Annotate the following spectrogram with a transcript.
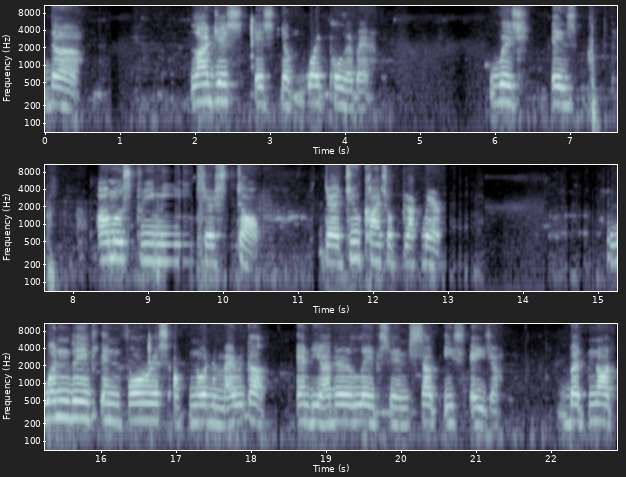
The largest is the white polar bear which is almost three meters tall. There are two kinds of black bear. One lives in forests of North America and the other lives in Southeast Asia, but not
